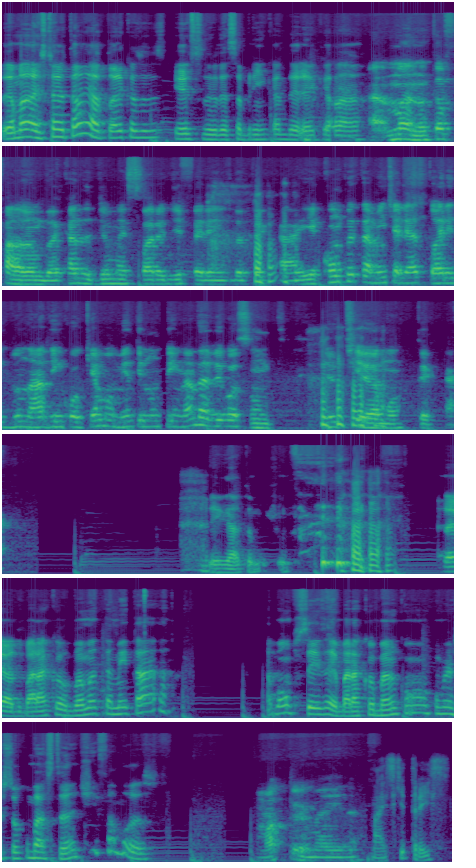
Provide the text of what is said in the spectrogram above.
É uma história tão aleatória que às vezes esqueço dessa brincadeira que ela. Ah, Mano, eu tô falando, é cada dia uma história diferente da TK. e é completamente aleatória e do nada em qualquer momento e não tem nada a ver com o assunto. Eu te amo, TK. Obrigado, tamo junto. Aí, ó, do Barack Obama também tá. Tá bom pra vocês aí. Barack Obama con- conversou com bastante famoso. Uma turma aí, né? Mais que três.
